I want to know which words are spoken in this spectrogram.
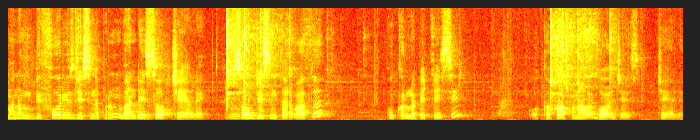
మనం బిఫోర్ యూజ్ చేసినప్పుడు వన్ డే సోక్ చేయాలి సోక్ చేసిన తర్వాత కుక్కర్లో పెట్టేసి ఒక హాఫ్ అన్ అవర్ బాయిల్ చేసి చేయాలి.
